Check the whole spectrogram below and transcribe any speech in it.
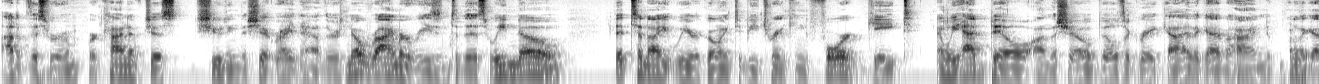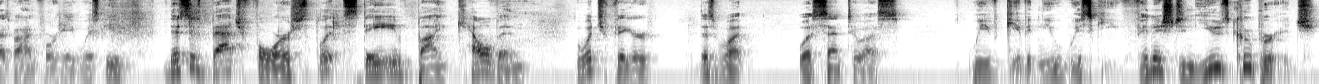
out of this room. We're kind of just shooting the shit right now. There's no rhyme or reason to this. We know that tonight we are going to be drinking Four Gate. And we had Bill on the show. Bill's a great guy, the guy behind one of the guys behind Four Gate Whiskey. This is batch four, split stave by Kelvin. What you figure? This is what was sent to us. We've given you whiskey finished and used cooperage.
